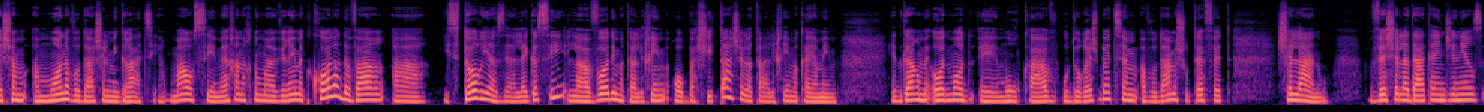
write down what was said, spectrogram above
יש שם המון עבודה של מיגרציה. מה עושים? איך אנחנו מעבירים את כל הדבר ההיסטורי הזה, ה legacy, לעבוד עם התהליכים, או בשיטה של התהליכים הקיימים. אתגר מאוד מאוד אה, מורכב, הוא דורש בעצם עבודה משותפת שלנו, ושל ה data engineers,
